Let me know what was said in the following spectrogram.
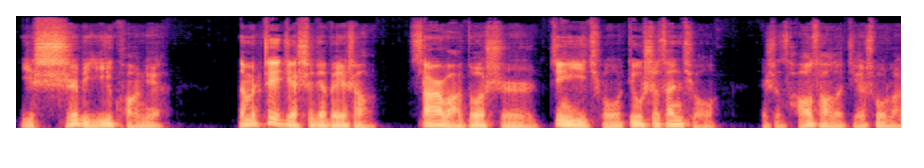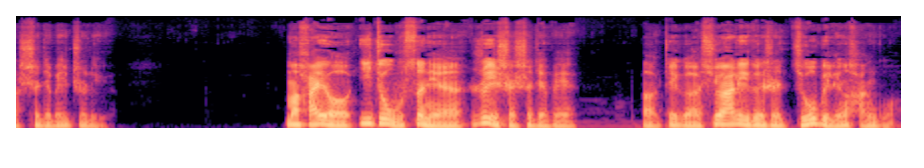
以十比一狂虐。那么这届世界杯上，萨尔瓦多是进一球丢十三球，也是草草的结束了世界杯之旅。那么还有一九五四年瑞士世界杯，啊，这个匈牙利队是九比零韩国，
